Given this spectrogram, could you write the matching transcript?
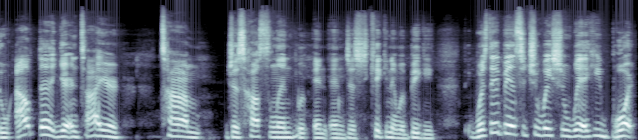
throughout the your entire time just hustling with, and and just kicking it with Biggie, was there been a situation where he bought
